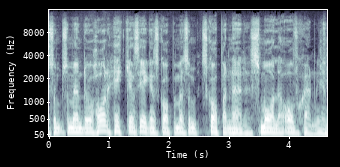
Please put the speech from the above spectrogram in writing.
som, som ändå har häckens egenskaper men som skapar den här smala avskärmningen.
